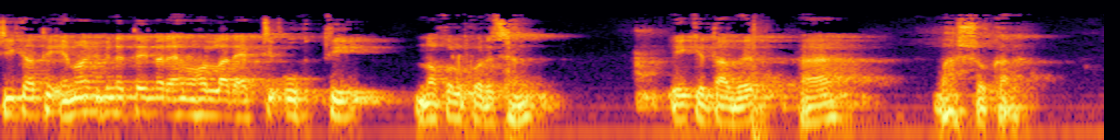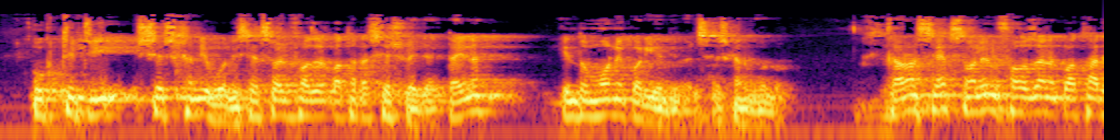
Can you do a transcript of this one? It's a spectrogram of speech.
টিকাতে ইমাম ইবিনে তাইমের রহমল্লার একটি উক্তি নকল করেছেন এই কিতাবের হ্যাঁ ভাষ্যকার। উক্তিটি শেষখানে বলি শেষ ফজর কথাটা শেষ হয়ে যায়, তাই না? কিন্তু মনে করিয়ে দিবেন, শেষখানে বলব কারণ শেখ সালেম ফৌজানের কথার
